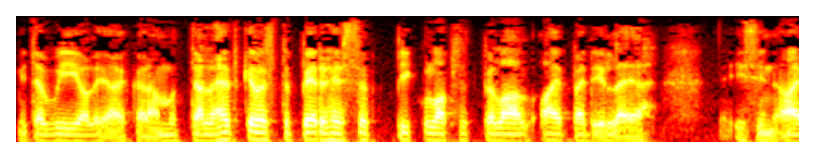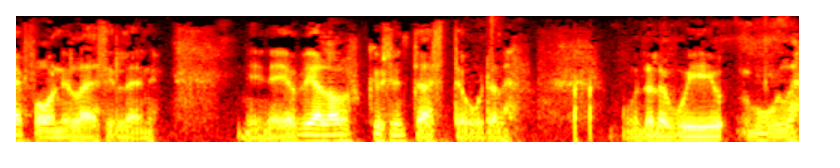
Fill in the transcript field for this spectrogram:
mitä Wii oli aikana. Mutta tällä hetkellä sitten perheessä pikkulapset pelaa iPadilla ja isin iPhoneilla ja silleen, niin, niin ei ole vielä ollut kysyntää sitten uudelle, uudelle Wii Ulle.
